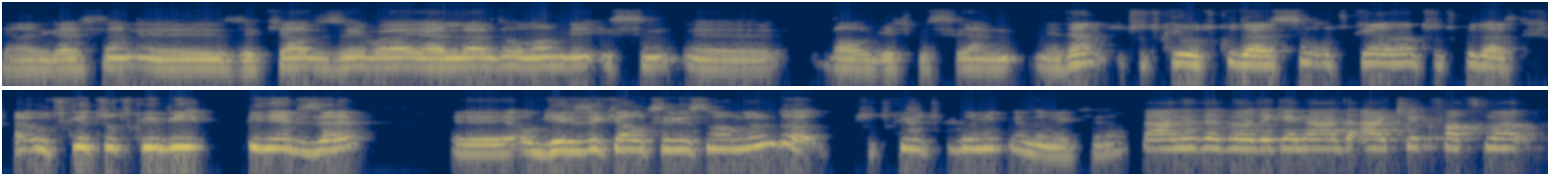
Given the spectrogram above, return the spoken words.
Yani gerçekten e, zeka düzeyi bayağı yerlerde olan bir isim e, dalga geçmesi. Yani neden Tutku'ya Utku dersin, Utku'ya neden Tutku dersin? Hani Utku'ya Tutku'yu bir, bir nebze e, o gerizekalılık seviyesini anlıyorum da Tutku'ya Utku demek ne demek ya? Bende de böyle genelde erkek Fatma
